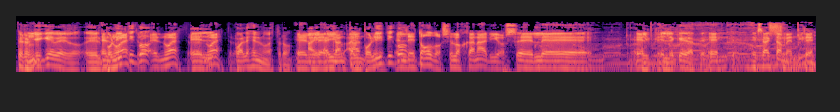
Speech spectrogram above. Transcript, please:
¿Pero ¿Mm? qué Quevedo? ¿El, El político? nuestro, el nuestro, el nuestro. ¿Cuál es el nuestro? El, hay, hay cantante, político. El de todos, los canarios, el... eh, El- el de Quédate. Este, exactamente.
